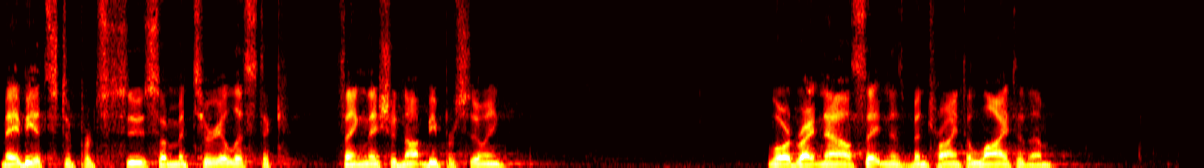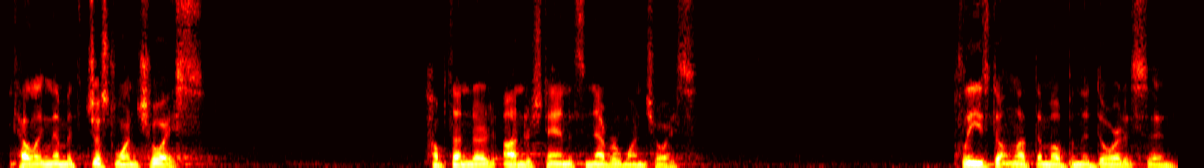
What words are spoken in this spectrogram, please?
Maybe it's to pursue some materialistic thing they should not be pursuing. Lord, right now, Satan has been trying to lie to them, telling them it's just one choice. Help them to understand it's never one choice. Please don't let them open the door to sin.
